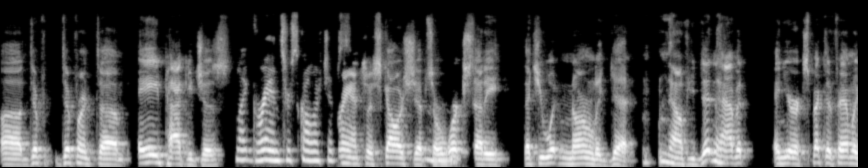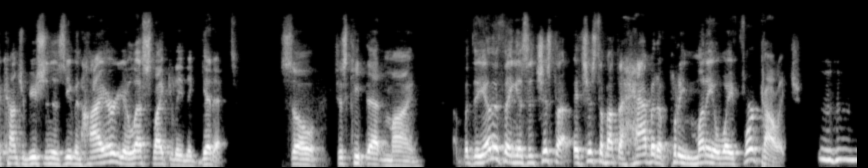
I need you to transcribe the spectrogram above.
uh, different different um, aid packages, like grants or scholarships, grants or scholarships mm-hmm. or work study that you wouldn't normally get. now, if you didn't have it and your expected family contribution is even higher, you're less likely to get it. So just keep that in mind. But the other thing is, it's just a, it's just about the habit of putting money away for college. Mm-hmm.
